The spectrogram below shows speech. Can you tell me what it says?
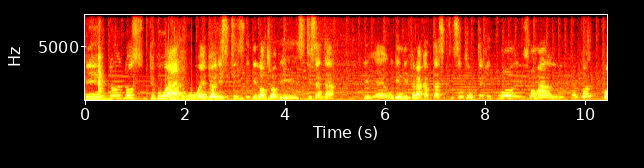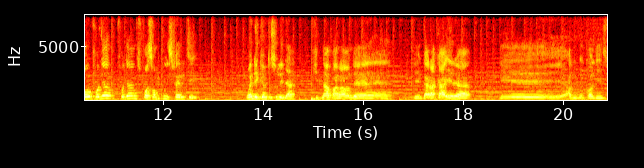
the those people who are who enjoy the cities, the luxury of the city center, the, uh, within the federal capital city, seem to take it more. It's normal for, for for them. For them, for some people, it's fairy tale. When they came to Suleja, kidnap around uh, the Garaka area, the how do they call this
